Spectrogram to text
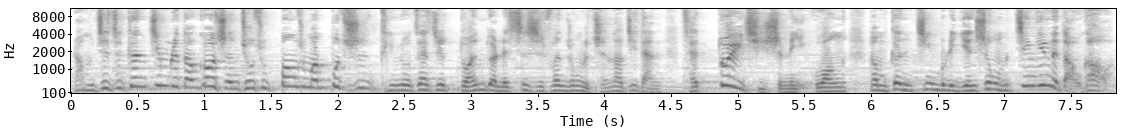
让我们接着跟进步的祷告，神求主帮助我们，不只是停留在这短短的四十分钟的晨祷祭坛，才对齐神的眼光。让我们更进一步的延伸我们今天的祷告，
